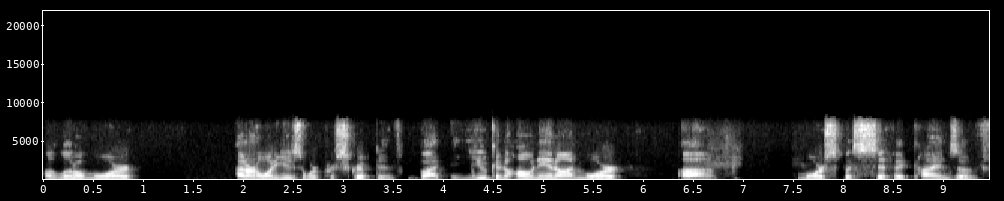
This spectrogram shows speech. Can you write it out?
a little more. I don't want to use the word prescriptive, but you can hone in on more, uh, more specific kinds of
